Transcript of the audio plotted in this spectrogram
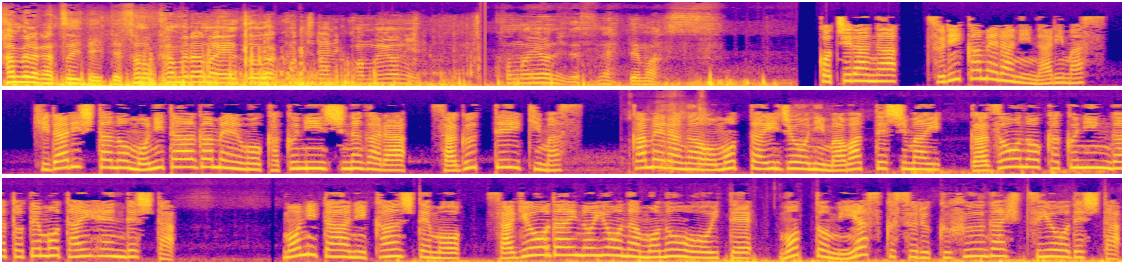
カメラがついていて、そのカメラの映像がこちらにこのようにこのようにですね、出ます。こちらが釣りカメラになります。左下のモニター画面を確認しながら探っていきます。カメラが思った以上に回ってしまい、画像の確認がとても大変でした。モニターに関しても、作業台のようなものを置いて、もっと見やすくする工夫が必要でした。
